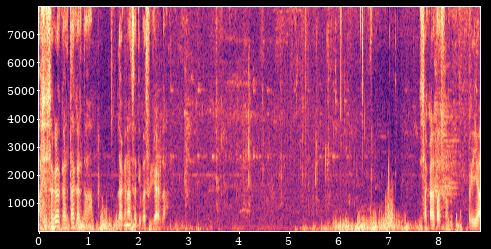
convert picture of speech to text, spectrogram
असं सगळं करता करता लग्नाचा दिवस उजाडला. सकाळपासून प्रिया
